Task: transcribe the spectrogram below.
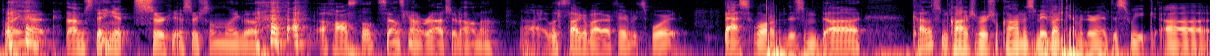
playing at. I'm staying at Circus or something like that. a hostel? Sounds kind of ratchet. I don't know. All right, let's talk about our favorite sport, basketball. There's some uh, kind of some controversial comments made by Kevin Durant this week. Uh,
